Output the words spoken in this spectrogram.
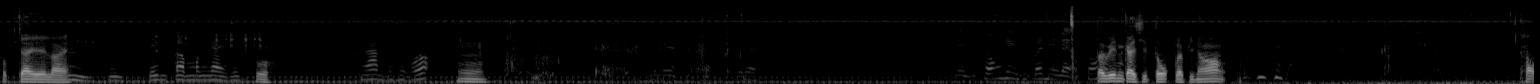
ขอบใจหลายอืมอืม เต็มกำบางไงเลยโอ้งามไปเถอะวะๆอืมเด็กสองเลี้ยงที่ป้านี่แหละสองตะเวนไก่สิตกแล้วพี่น้อง เขา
